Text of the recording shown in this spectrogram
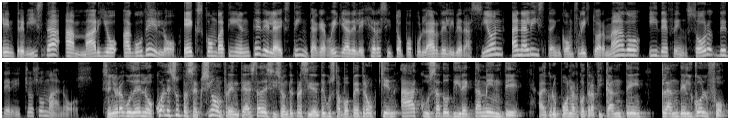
entrevista a Mario Agudelo, excombatiente de la extinta guerrilla del Ejército Popular de Liberación, analista en conflicto armado y defensor de derechos humanos. Señor Agudelo, ¿cuál es su percepción frente a esta decisión del presidente Gustavo Petro, quien ha acusado directamente al grupo narcotraficante Clan del Golfo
